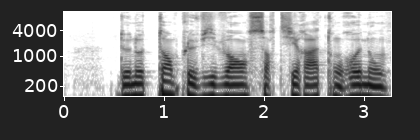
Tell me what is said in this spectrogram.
de nos temples vivants sortira ton renom.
